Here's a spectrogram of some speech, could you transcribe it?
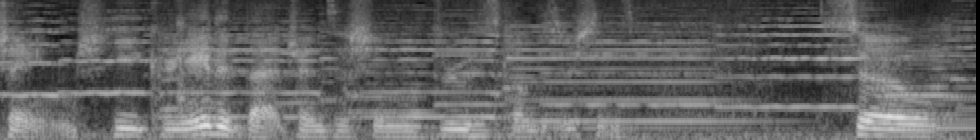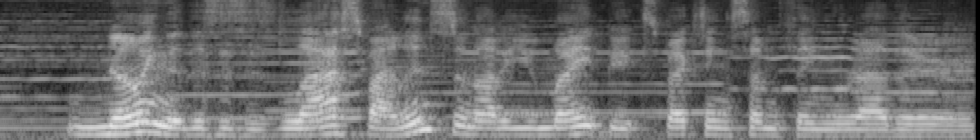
change. He created that transition through his compositions. So, knowing that this is his last violin sonata, you might be expecting something rather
